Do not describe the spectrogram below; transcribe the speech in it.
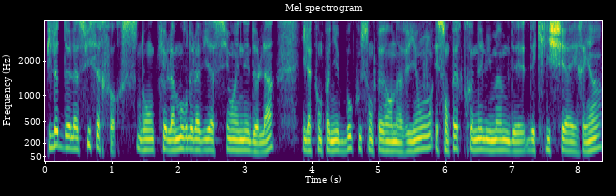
pilote de la Swiss Air Force. Donc, l'amour de l'aviation est né de là. Il accompagnait beaucoup son père en avion et son père prenait lui-même des, clichés aériens.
